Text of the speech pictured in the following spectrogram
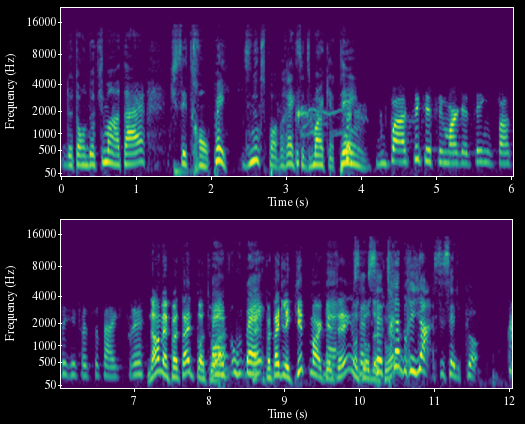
de ton documentaire qui s'est trompé. Dis-nous que c'est pas vrai, que c'est du marketing. Vous pensez que c'est marketing? Vous pensez que j'ai fait ça par exprès? Non, mais peut-être pas toi. Ben, ben- Pe- peut-être l'équipe marketing Ben, autour c'est- de C'est toi. très brillant, si c'est le cas.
